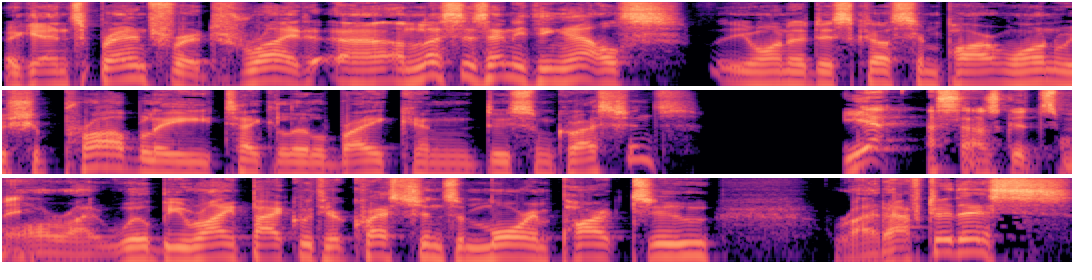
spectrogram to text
against Brentford. Right. Uh, unless there's anything else you want to discuss in part one, we should probably take a little break and do some questions. Yeah, that sounds good to me. All right. We'll be right back with your questions and more in part two right after this.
